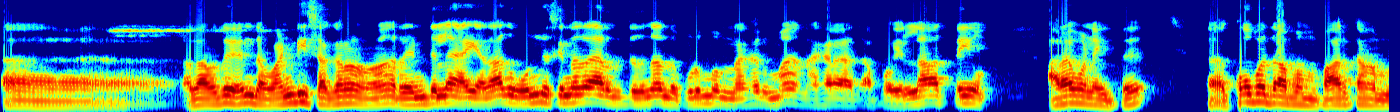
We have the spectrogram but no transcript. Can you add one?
ஆஹ் அதாவது இந்த வண்டி சக்கரம் ரெண்டுல ஏதாவது ஒண்ணு சின்னதா இருந்துட்டுதுன்னா அந்த குடும்பம் நகருமா? நகராது. அப்போ எல்லாத்தையும் அரவணைத்து கோபதாபம் பார்க்காம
